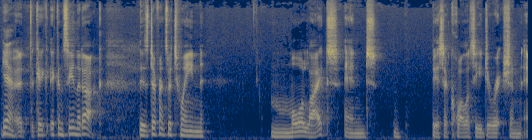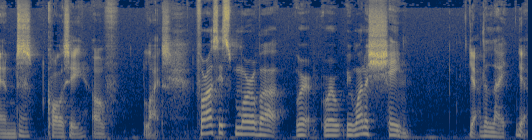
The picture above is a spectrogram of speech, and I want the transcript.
Yeah. it, it, it can see in the dark. There's difference between more light and better quality direction and Yeah. quality of light. For us, it's more of a where where we want to shape hmm. Yeah, the light. yeah.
